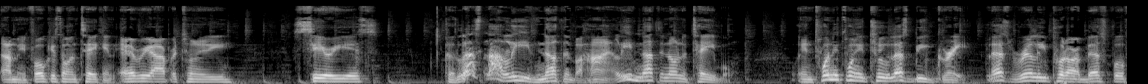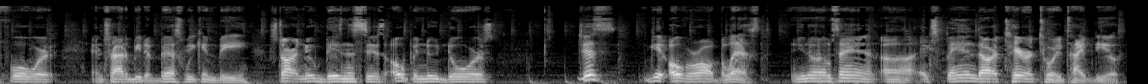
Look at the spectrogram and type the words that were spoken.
I mean, focus on taking every opportunity serious. Because let's not leave nothing behind, leave nothing on the table. In 2022, let's be great. Let's really put our best foot forward and try to be the best we can be. Start new businesses, open new doors, just get overall blessed. You know what I'm saying? Uh, expand our territory type deals.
